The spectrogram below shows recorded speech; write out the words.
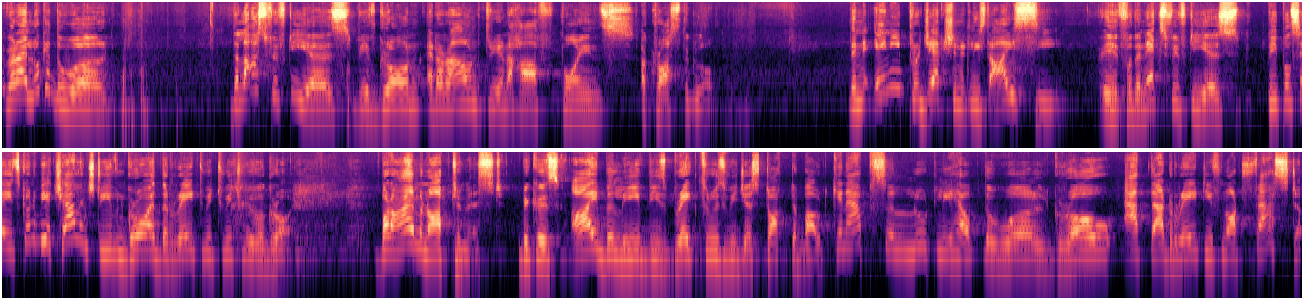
when I look at the world, the last 50 years, we've grown at around three and a half points across the globe. Then any projection, at least I see, eh, for the next 50 years, people say it's going to be a challenge to even grow at the rate with which we were growing. But I'm an optimist because I believe these breakthroughs we just talked about can absolutely help the world grow at that rate, if not faster.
